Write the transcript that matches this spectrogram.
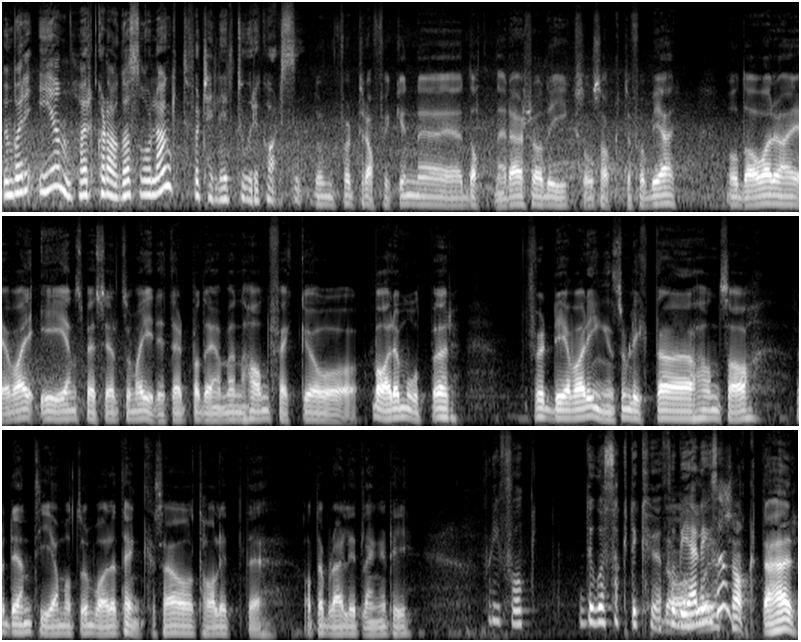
Men bare én har klaga så langt, forteller Tore Karlsen. De for trafikken eh, datt ned her, så det gikk så sakte forbi her. Og da var det var én spesielt som var irritert på det, men han fikk jo bare motbør. For det var det ingen som likte han sa. For den tida måtte de bare tenke seg å ta litt eh, At det blei litt lengre tid. Fordi folk Det går sakte kø forbi her, liksom? Da går det sakte her.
